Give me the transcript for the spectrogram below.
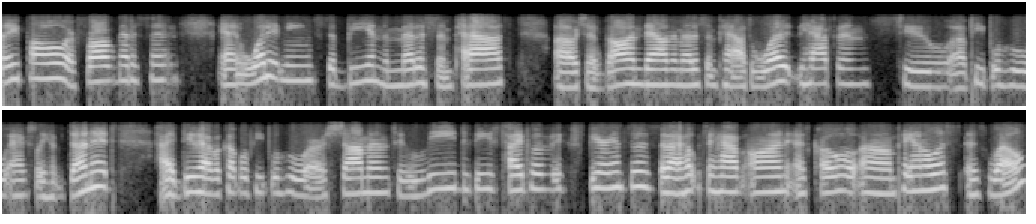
sapo, or frog medicine, and what it means to be in the medicine path uh, to have gone down the medicine path, what happens to uh, people who actually have done it. I do have a couple people who are shamans who lead these type of experiences that I hope to have on as co-panelists um, as well.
